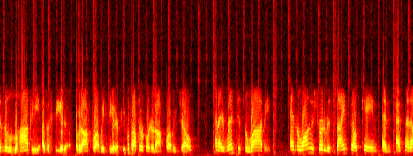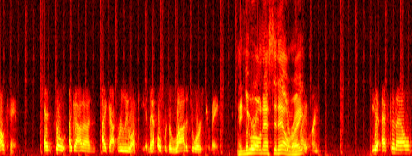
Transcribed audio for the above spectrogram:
in the lobby of a theater, of an off-Broadway theater. People thought they were going to an off-Broadway show, and I rented the lobby. And the long and short of it, Seinfeld came and SNL came, and so I got on. I got really lucky, and that opened a lot of doors for me. And So you were on SNL, you know, right? my- my- yeah, SNL,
